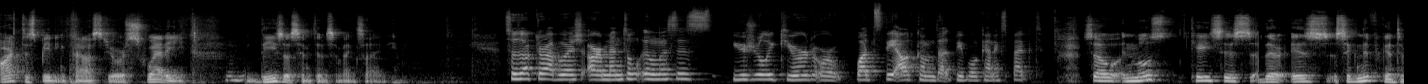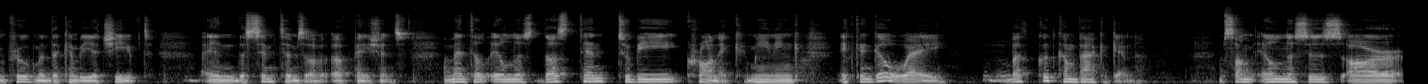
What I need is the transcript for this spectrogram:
heart is beating fast, you're sweaty. Mm-hmm. These are symptoms of anxiety. So, Dr. Abouesh, are mental illnesses usually cured, or what's the outcome that people can expect? So, in most cases, there is significant improvement that can be achieved mm-hmm. in the symptoms of, of patients. Mental illness does tend to be chronic, meaning it can go away mm-hmm. but could come back again. Some illnesses are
